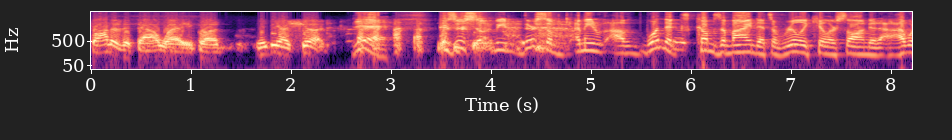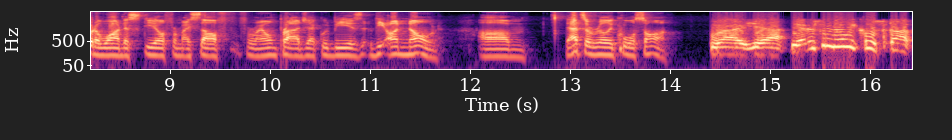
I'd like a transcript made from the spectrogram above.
thought of it that way, but maybe I should. Yeah, because there's some. I mean there's some I mean uh, one that comes to mind that's a really killer song that I would have wanted to steal for myself for my own project would be is the unknown. Um, that's a really cool song. Right, yeah. Yeah, there's some really cool stuff.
